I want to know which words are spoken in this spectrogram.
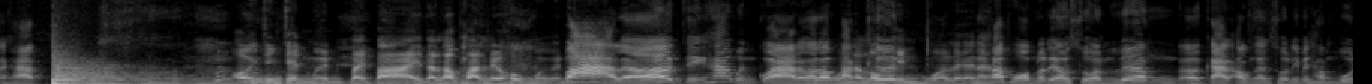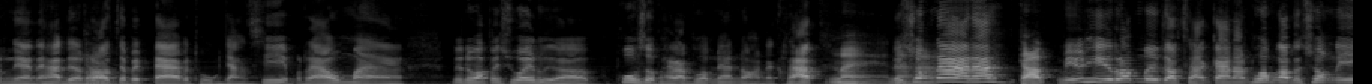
นะครับ อ๋อจริงๆเจ็ดหมื่นปลายๆแต่เราปัดเหลยหกหมื่นบ้าเหรอจริงห้าหมื่นกว่าแต่ว่าเราปัดนรกขึ้นกินหัวเลยนะนะครับผมแล้วเดี๋ยวส่วนเรื่องเอ่อการเอาเงินส่วนนี้ไปทำบุญเนี่ยนะฮะเดี๋ยวครับเราจะไปแปลเป็นถุงยางชีพแล้วมาเรียกได้ว่าไปช่วยเหลือผู้ประสบภัยน้ำท่วมแน่นอนนะครับแน่เดี๋ยวนะช่วงหฮะน้านะครับมีวิธีรับมือกับสถานการณ์น้ำท่วมครับแต่ช่วงนี้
